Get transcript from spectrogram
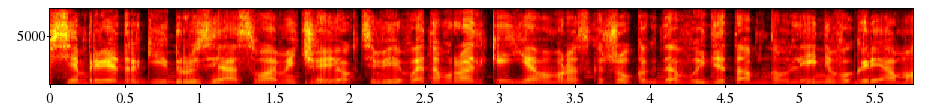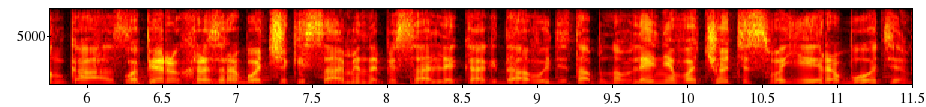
Всем привет, дорогие друзья, с вами Чайок ТВ. В этом ролике я вам расскажу, когда выйдет обновление в игре Among Us. Во-первых, разработчики сами написали, когда выйдет обновление в отчете своей работе.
